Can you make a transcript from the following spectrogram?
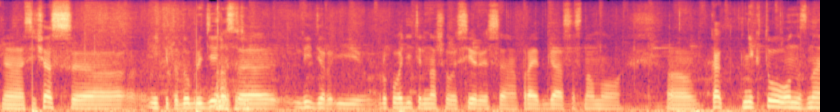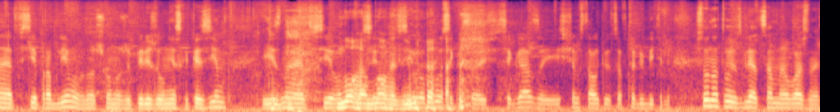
Э, сейчас э, Никита, добрый день. Это лидер и руководитель нашего сервиса Pride Gas основного. Э, как никто, он знает все проблемы, потому что он уже пережил несколько зим и знает все вопросы, много, много все вопросы, касающиеся газа и с чем сталкиваются автолюбители. Что, на твой взгляд, самое важное,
